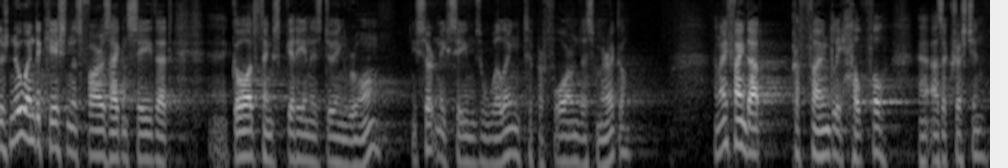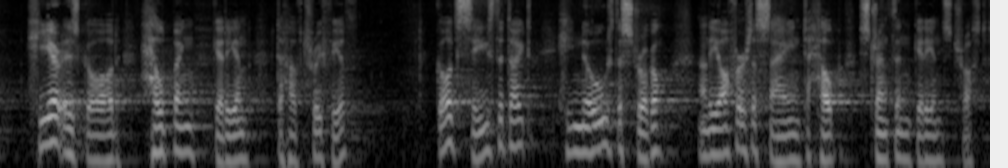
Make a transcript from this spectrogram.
There's no indication, as far as I can see, that uh, God thinks Gideon is doing wrong. He certainly seems willing to perform this miracle. And I find that profoundly helpful uh, as a Christian. Here is God helping Gideon to have true faith. God sees the doubt, He knows the struggle, and He offers a sign to help strengthen Gideon's trust.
